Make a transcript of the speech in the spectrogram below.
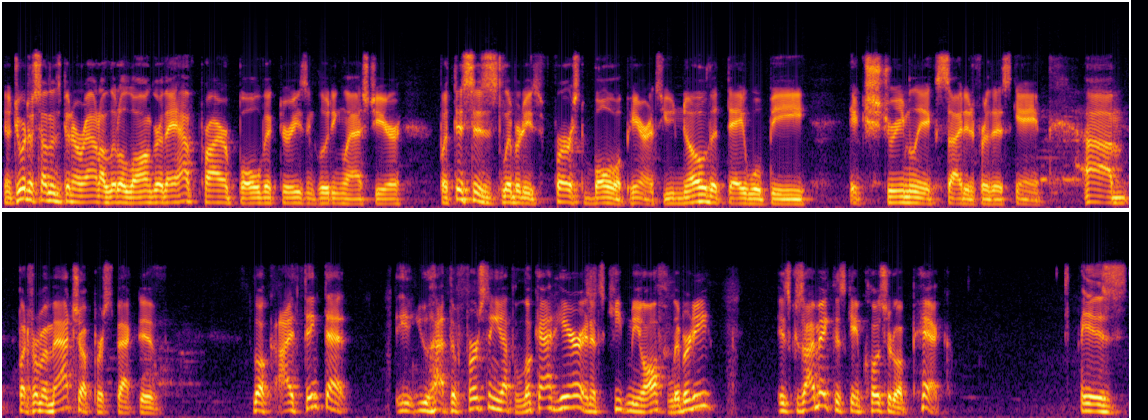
You know, Georgia Southern's been around a little longer. They have prior bowl victories, including last year. But this is Liberty's first bowl appearance. You know that they will be extremely excited for this game. Um, but from a matchup perspective, look, I think that you have the first thing you have to look at here, and it's keep me off Liberty, is because I make this game closer to a pick. Is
